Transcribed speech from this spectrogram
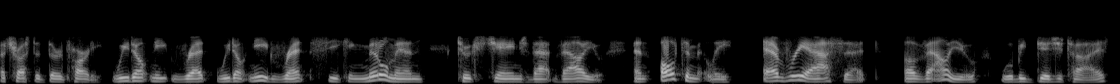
a trusted third party. We don't need rent we don't need rent seeking middlemen to exchange that value. And ultimately, every asset of value will be digitized,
